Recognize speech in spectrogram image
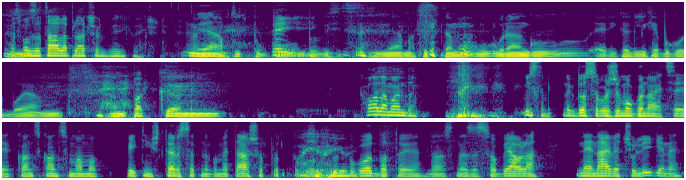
Pa smo za tale plačali veliko več. Ja, tudi po, po, po, ja, ima tudi tam v, v rangu Erika Glihe pogodbo. Ja. Mm. Ampak um, Hvala, Manda. Mislim, nekdo se bo že mogel najti, konc koncev imamo 45 nogometašov pod, pod, pod pogodbo, to je danes ne za se objavlja. Ne največ v lige, ne.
